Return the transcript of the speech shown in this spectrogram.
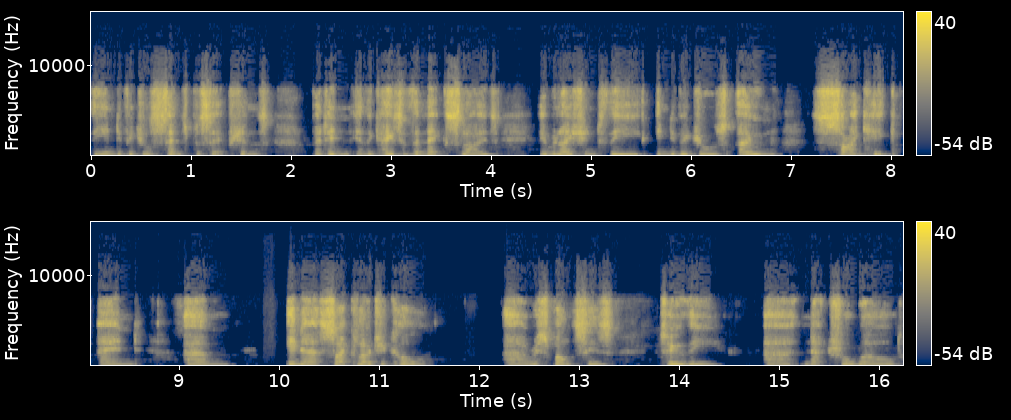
the individual's sense perceptions, but in, in the case of the next slides, in relation to the individual's own psychic and um, inner psychological uh, responses to the uh, natural world.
